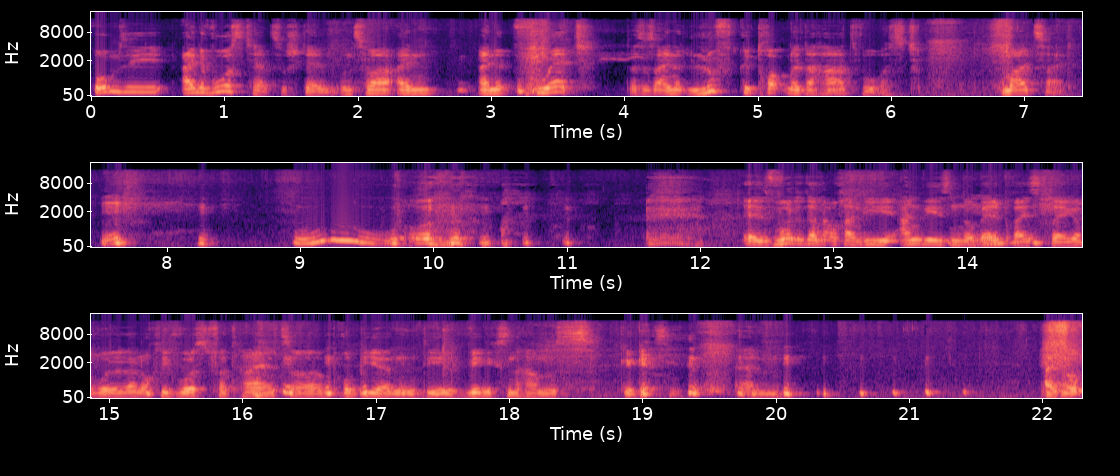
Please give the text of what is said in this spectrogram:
um sie eine Wurst herzustellen. Und zwar ein, eine Fouette. Das ist eine luftgetrocknete Hartwurst. Mahlzeit. Uh. Es wurde dann auch an die anwesenden Nobelpreisträger wurde dann auch die Wurst verteilt zum Probieren. Die wenigsten haben es gegessen. Ähm, also,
